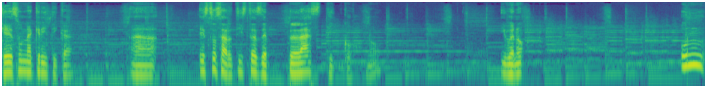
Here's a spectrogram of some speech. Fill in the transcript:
que es una crítica a estos artistas de plástico, ¿no? Y bueno, un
